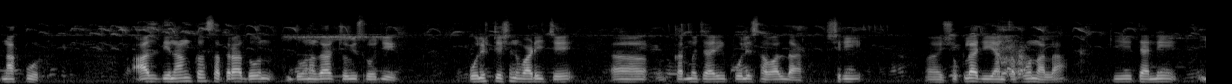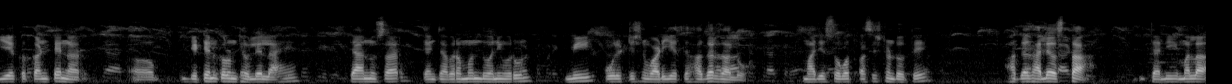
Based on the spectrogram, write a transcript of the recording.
नागपूर. आज दिनांक सतरा दोन दोन हज़ार चोवीस रोजी पोलीस स्टेशन वाडीचे कर्मचारी पोलीस हवालदार श्री शुक्लाजी यांचा फ़ोन आला. की त्यांनी एक कंटेनर डिटेन करून ठेवलेला आहे. त्यानुसार त्यांच्या भ्रमणध्वनीवरून मी पोलीस स्टेशन वाडी येथे हजर झालो. माझ्यासोबत असिस्टंट होते. हजर झाले असता त्यांनी मला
